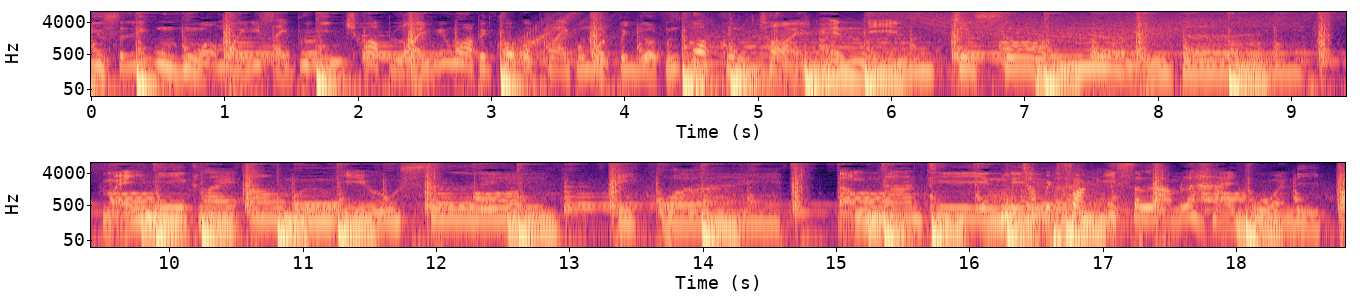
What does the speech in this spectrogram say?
อิวสลิกมึงหัวหมอยนิสัยผู้หญิงชอบหลอย ไม่ว่าไปคบกับใครพอหมดประโยชน์มึงก็คงถอยแผ่นดินจะสูงเมื่อมึงตายไม่มีใครเอามึงอิวสลิ นานที่ยังลิทำเป็นฟักอิสลามแล้วหายหัวหนีไป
